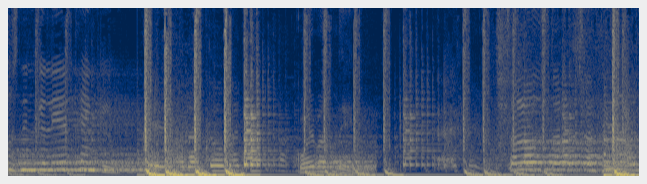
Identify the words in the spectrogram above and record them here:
उस दिन के लिए थैंक यू कोई बात नहीं। चलो उस तरफ़ चलते हैं।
